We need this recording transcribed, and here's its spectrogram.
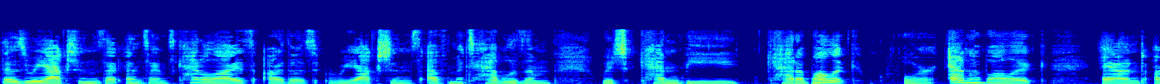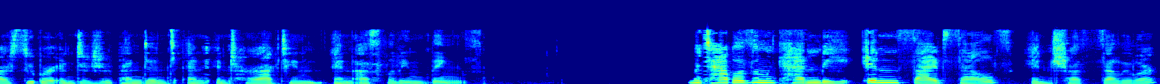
Those reactions that enzymes catalyze are those reactions of metabolism, which can be catabolic or anabolic and are super interdependent and interacting in us living things. Metabolism can be inside cells, intracellular,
